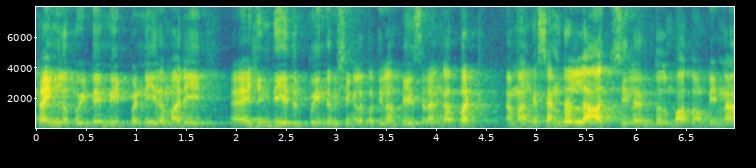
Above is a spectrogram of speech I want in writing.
ட்ரெயினில் போயிட்டு மீட் பண்ணி இதை மாதிரி ஹிந்தி எதிர்ப்பு இந்த விஷயங்களை பற்றிலாம் பேசுகிறாங்க பட் நம்ம அங்கே சென்ட்ரலில் ஆட்சியில் இருந்ததும் பார்த்தோம் அப்படின்னா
